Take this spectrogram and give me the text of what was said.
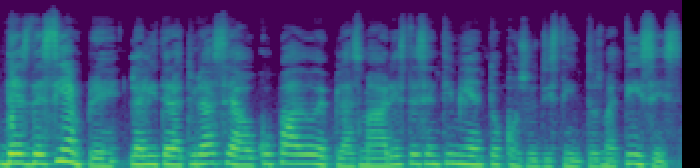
Desde siempre, la literatura se ha ocupado de plasmar este sentimiento con sus distintos matices.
